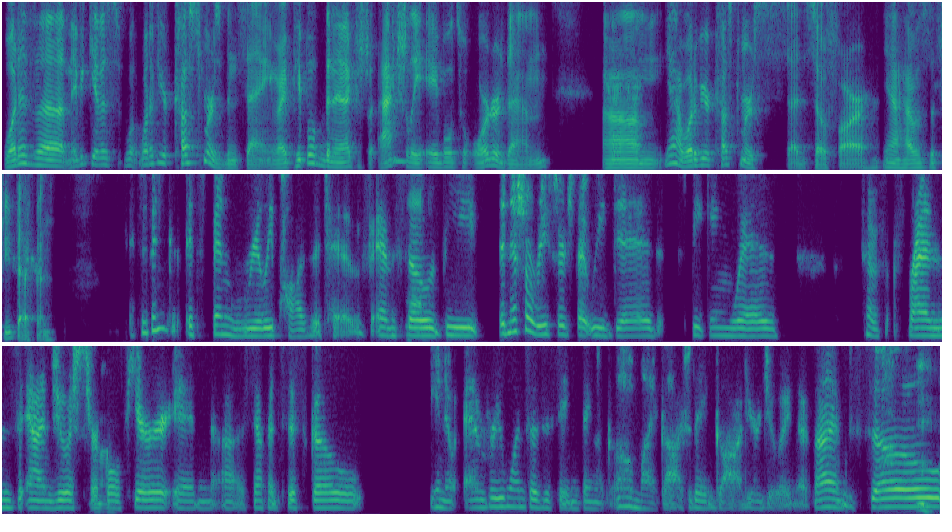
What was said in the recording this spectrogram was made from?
what have uh, maybe give us what, what have your customers been saying? Right, people have been actually mm-hmm. actually able to order them. Um, yeah, what have your customers said so far? Yeah, how has the feedback been? It's been it's been really positive, and so the initial research that we did, speaking with kind of friends and Jewish circles here in uh, San Francisco, you know, everyone says the same thing like, oh my gosh, thank God you're doing this. I'm so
